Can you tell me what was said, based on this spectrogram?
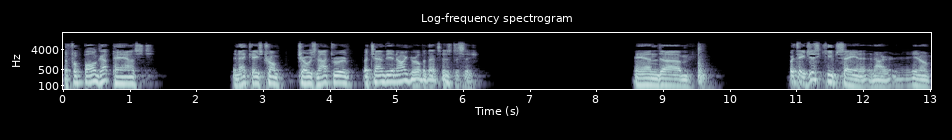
The football got passed. In that case, Trump chose not to attend the inaugural, but that's his decision. And, um, but they just keep saying it and our, you know,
